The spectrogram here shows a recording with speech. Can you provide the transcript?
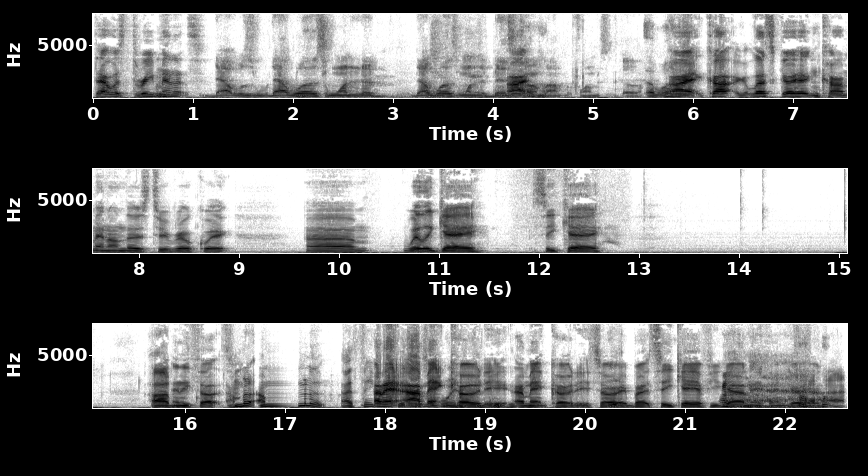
That was three minutes. That was that was one of the that was one of the best All right. combine performances though. All right, co- let's go ahead and comment on those two real quick. Um, Willie Gay, CK. Any thoughts? I'm gonna. I'm gonna. I think. I meant at I this meant point, Cody. I think I meant Cody. Sorry, Yeah. but CK, if you got anything, go ahead.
